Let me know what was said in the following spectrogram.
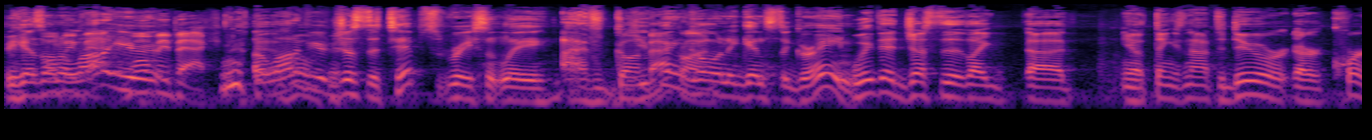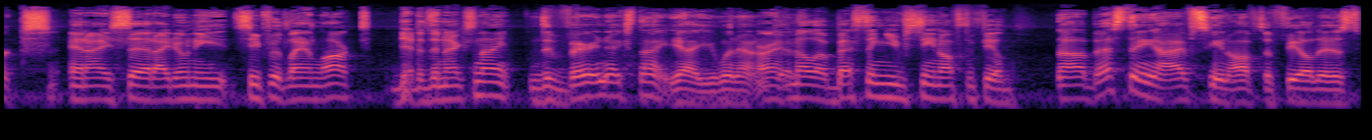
because We'll on be a lot back. of your, We'll be back. a lot of your just the tips recently. I've gone you've back been on. going against the grain. We did just the like uh, you know things not to do or, or quirks, and I said I don't eat seafood landlocked. Did it the next night. the very next night, yeah, you went out. All and right. Mello, best thing you've seen off the field. Uh, best thing I've seen off the field is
